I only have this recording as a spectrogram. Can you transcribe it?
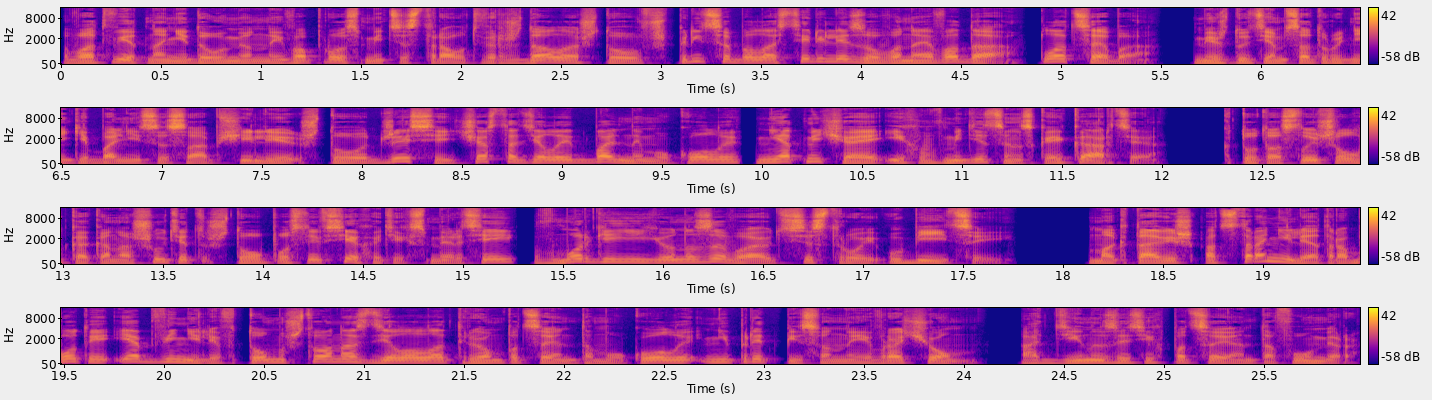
В ответ на недоуменный вопрос медсестра утверждала, что в шприце была стерилизованная вода, плацебо. Между тем сотрудники больницы сообщили, что Джесси часто делает больным уколы, не отмечая их в медицинской карте. Кто-то слышал, как она шутит, что после всех этих смертей в морге ее называют сестрой-убийцей. Мактавиш отстранили от работы и обвинили в том, что она сделала трем пациентам уколы, не предписанные врачом. Один из этих пациентов умер.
